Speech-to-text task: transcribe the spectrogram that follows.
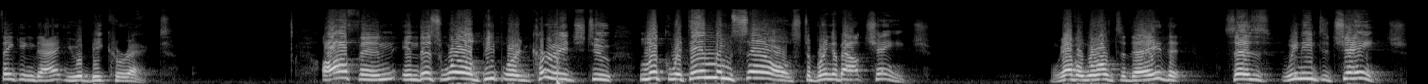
thinking that, you would be correct. Often in this world, people are encouraged to look within themselves to bring about change. We have a world today that says we need to change.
